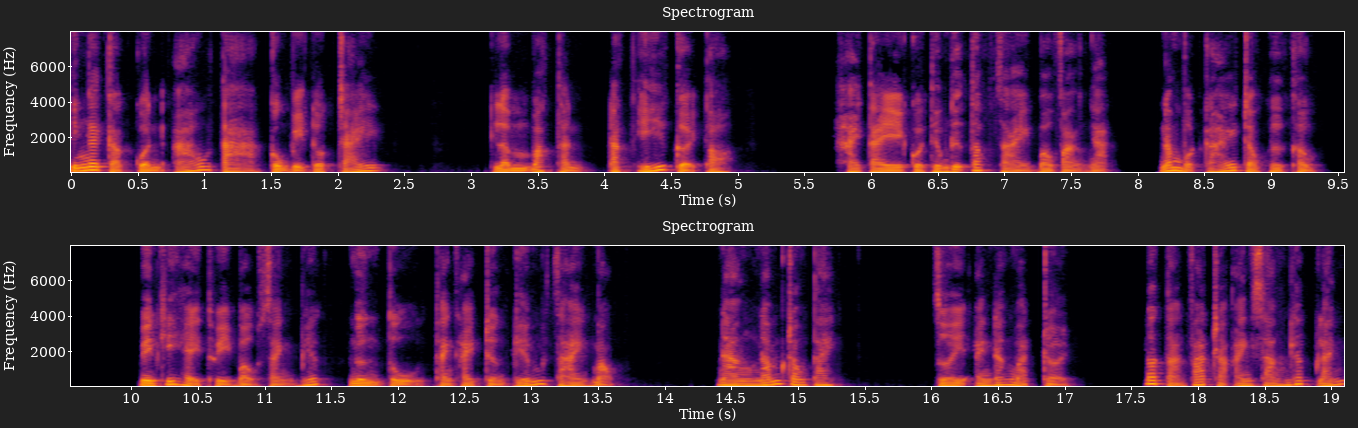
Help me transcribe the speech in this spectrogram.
thì ngay cả quần áo ta cũng bị đốt cháy. Lâm Bắc Thần đắc ý cười to. Hai tay của thiếu nữ tóc dài màu vàng nhạt nắm một cái trong hư không. Nguyên khí hệ thủy màu xanh biếc ngưng tụ thành hai trường kiếm dài mỏng nàng nắm trong tay. Dưới ánh nắng mặt trời, nó tản phát ra ánh sáng lấp lánh.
